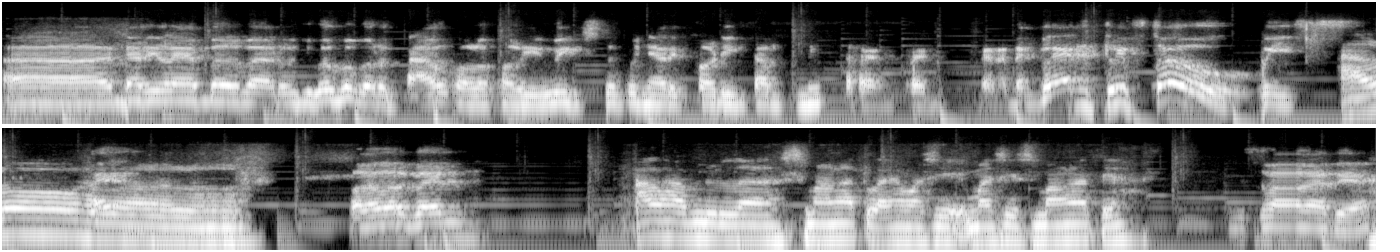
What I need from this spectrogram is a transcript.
uh, dari label baru juga. Gue baru tahu kalau Holy Wings itu punya recording company keren keren. Dan ada Glenn Clifto, wis. halo halo halo Apa kabar Glenn? alhamdulillah semangat lah masih masih semangat ya Semangat ya.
